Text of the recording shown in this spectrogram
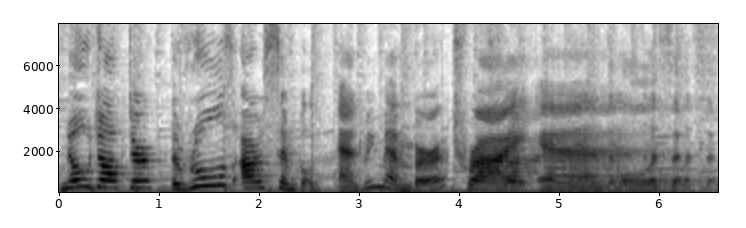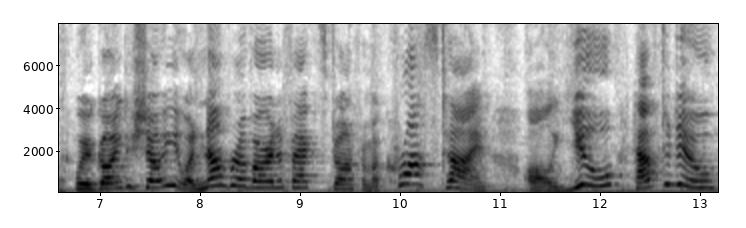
No, Doctor, the rules are simple. And remember, try and listen. We're going to show you a number of artifacts drawn from across time. All you have to do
